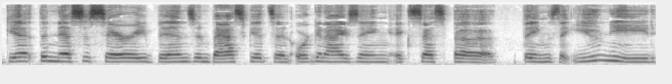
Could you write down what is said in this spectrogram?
get the necessary bins and baskets and organizing access uh, things that you need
